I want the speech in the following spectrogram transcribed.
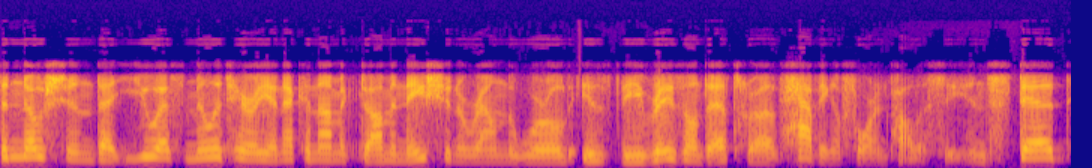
the notion that U.S. military and economic domination around the world is the raison d'etre of having a foreign policy. Instead,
